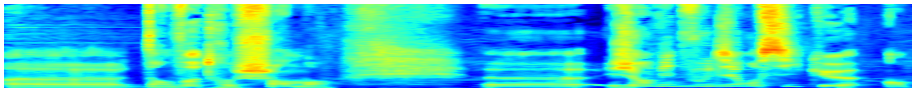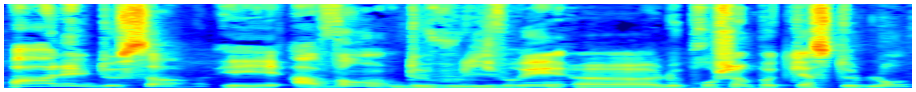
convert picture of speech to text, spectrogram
dans votre chambre. Euh, j'ai envie de vous dire aussi que en parallèle de ça et avant de vous livrer euh, le prochain podcast long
